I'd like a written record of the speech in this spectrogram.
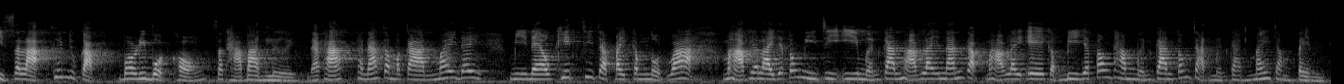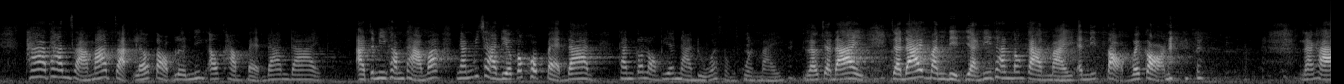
อิสระขึ้นอยู่กับบริบทของสถาบันเลยนะคะ คณะกรรมการไม่ได้มีแนวคิดที่จะไปกำหนดว่า มหาวิทยาลัยจะต้องมี GE เหมือนกันมหาวิทยาลัยนั้นกับมหาวิทยาลัย A กับ B จะต้องทำเหมือนกันต้องจัดเหมือนกันไม่จำเป็น ถ้าท่านสามารถจัดแล้วตอบ learning outcome 8 ด้านได้ อาจจะมีคำถามว่างั้นวิชาเดียวก็ครบ 8 ด้าน ท่านก็ลองพิจารณาดูว่าสมควรไหมแล้วจะได้จะได้บัณฑิตอย่างที่ท่านต้องการไหมอันนี้ตอบไว้ก่อนนะคะ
